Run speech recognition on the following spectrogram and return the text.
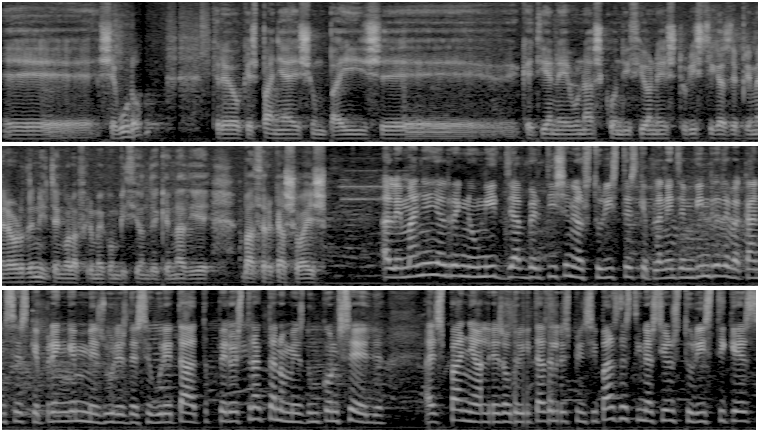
eh, seguro. Creo que España es un país eh, que tiene unas condiciones turísticas de primer orden y tengo la firme convicción de que nadie va a hacer caso a eso. Alemanya i el Regne Unit ja advertixen els turistes que planegen vindre de vacances que prenguen mesures de seguretat, però es tracta només d'un consell. A Espanya, les autoritats de les principals destinacions turístiques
